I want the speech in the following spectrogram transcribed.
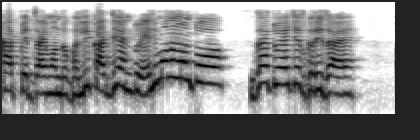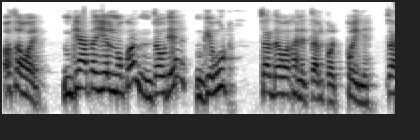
खात पेत जाय म्हणतो भल्ली काढजे आणि तू यायली म्हणून म्हणतो. जा तू यायच्याच घरी जाय. असं होय. घे आता येईल नको. जाऊ दे. घे उठ. चल दवाखान्यात चाल पट पहिले. चल.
